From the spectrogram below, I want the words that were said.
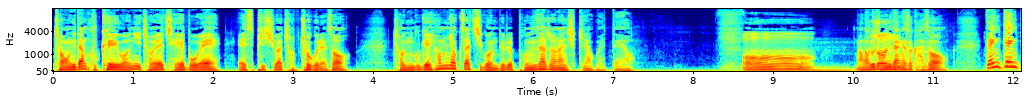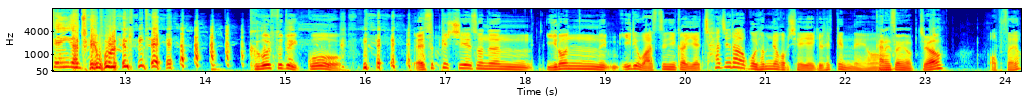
정의당 국회의원이 저의 제보에 SPC와 접촉을 해서 전국의 협력사 직원들을 본사 전환시키라고 했대요. 어, 아마 그런- 정의당에서 가서 땡땡땡이가 제보를 했는데. 그걸 수도 있고 SPC에서는 이런 일이 왔으니까 얘 찾으라고 협력업체에 얘기를 했겠네요. 가능성이 없죠. 없어요?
